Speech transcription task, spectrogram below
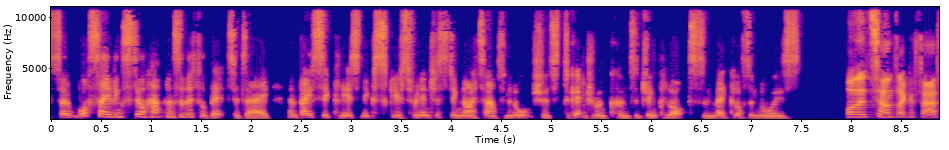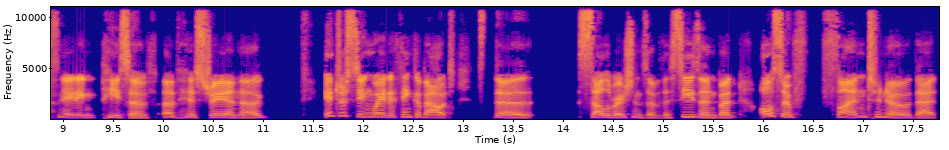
So wassailing still happens a little bit today, and basically it's an excuse for an interesting night out in an orchard to get drunk and to drink lots and make a lot of noise. Well, it sounds like a fascinating piece of of history and a interesting way to think about the celebrations of the season, but also fun to know that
